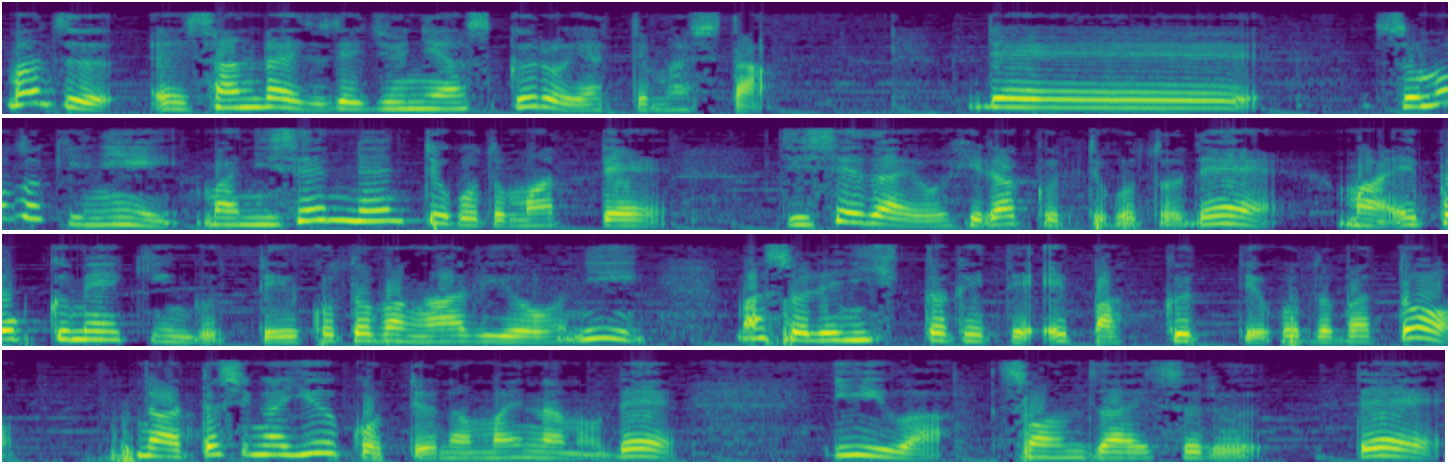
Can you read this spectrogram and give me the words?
まず、えーサンライズでジュニアスクールをやってました。で、その時に、まあ、2000年っていうこともあって、次世代を開くってことで、まあ、エポックメイキングっていう言葉があるように、まあ、それに引っ掛けてエパックっていう言葉と、まあ私が優子っていう名前なので、E は存在するで、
